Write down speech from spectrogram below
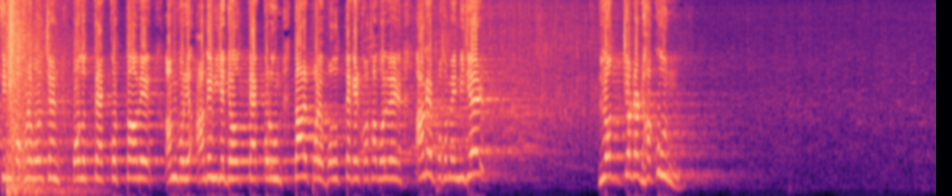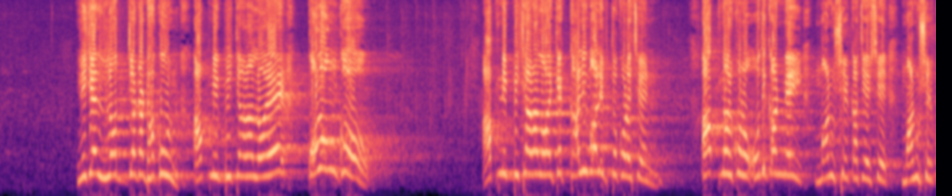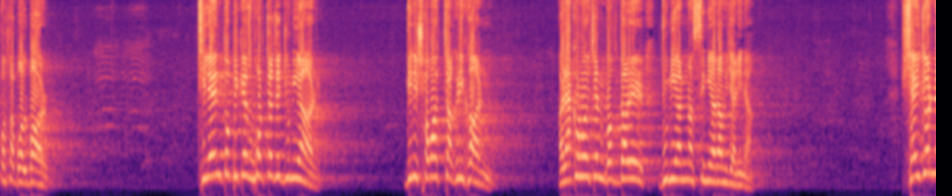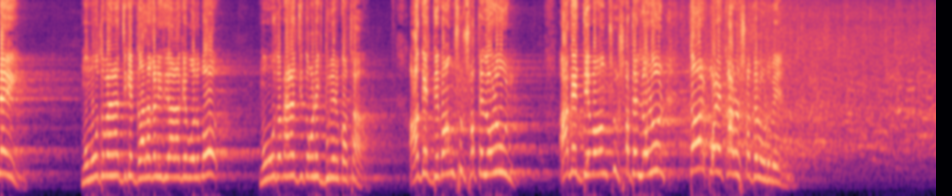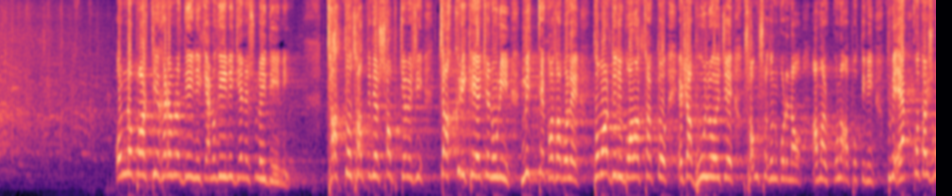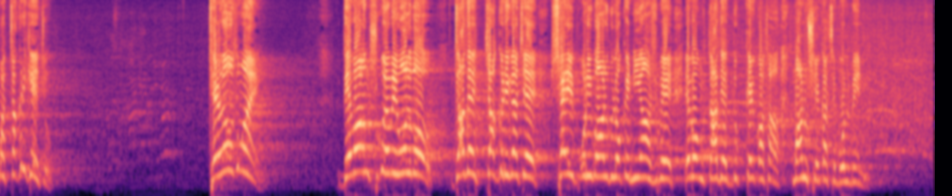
তিনি কখনো বলছেন, পদত্যাগ করতে হবে। আমি বলি, আগে নিজে দেহ ত্যাগ করুন, তারপরে পদত্যাগের কথা বলবেন। আগে প্রথমে নিজের লজ্জাটা ঢাকুন। নিজের লজ্জাটা ঢাকুন। আপনি বিচারালয়ের কলঙ্ক। আপনি বিচারালয়কে কালিমালিপ্ত করেছেন। আপনার কোনো অধিকার নেই মানুষের কাছে এসে মানুষের কথা বলবার। ছিলেন তো বিকেশ ভট্টাচার্য জুনিয়র যিনি সবার চাকরি খান, আর এখন হয়েছেন গদ্দারের জুনিয়র না সিনিয়র আমি জানি না। সেই জন্যেই মমতা ব্যানার্জিকে গালাগালি দেওয়ার আগে বলব, মমতা ব্যানার্জি তো অনেক দূরের কথা। আগে দেবাংশুর সাথে লড়ুন, আগে দেবাংশুর সাথে লড়ুন, তারপরে কারোর সাথে লড়বেন। অন্য প্রার্থী এখানে আমরা দিইনি, কেন দিইনি? জেনে শুনেই দিইনি। ছাত্রছাত্রীদের সবচেয়ে বেশি চাকরি খেয়েছেন উনি। মিথ্যে কথা বলে। তোমার যদি বলার থাকতো, এটা ভুল হয়েছে, সংশোধন করে নাও, আমার কোনো আপত্তি নেই। তুমি এক কথায় সবার চাকরি খেয়েছো। ছেড়ে দাও তোমায়। দেবাংশকে আমি বলব, যাদের চাকরি গেছে, সেই পরিবারগুলোকে নিয়ে আসবে এবং তাদের দুঃখের কথা মানুষের কাছে বলবেন।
